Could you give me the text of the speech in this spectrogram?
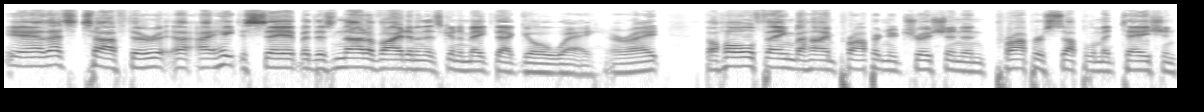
Yeah, that's tough. There, I hate to say it, but there's not a vitamin that's going to make that go away. All right, the whole thing behind proper nutrition and proper supplementation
